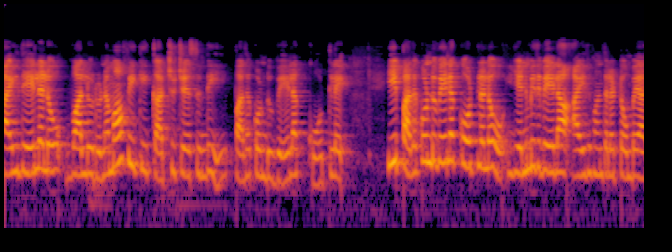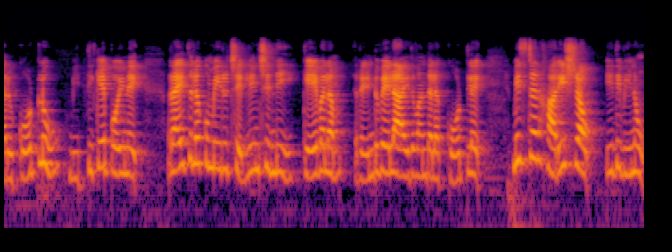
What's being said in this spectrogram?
ఐదేళ్ళలో వాళ్ళు రుణమాఫీకి ఖర్చు చేసింది పదకొండు వేల కోట్లే. ఈ పదకొండు వేల కోట్లలో ఎనిమిది వేల ఐదు వందల తొంభై ఆరు కోట్లు మిత్తికే పోయినాయి. రైతులకు మీరు చెల్లించింది కేవలం రెండు వేల ఐదు వందల కోట్లే. మిస్టర్ హరీష్ రావు ఇది విను.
